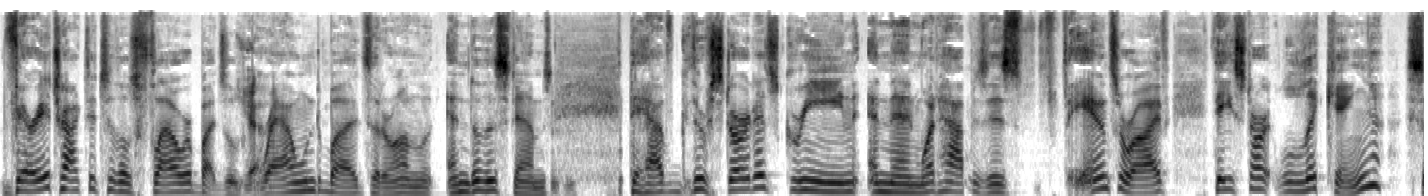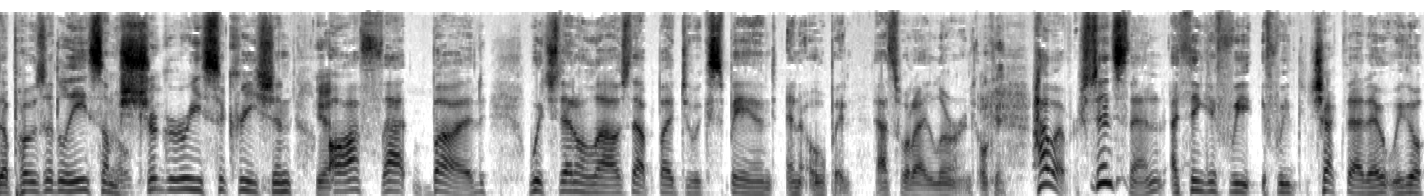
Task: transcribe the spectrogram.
very attracted to those flower buds, those Yeah. Mm-hmm. round buds that are on the end of the stems. They have they start as green, and then what happens is the ants arrive. They start licking, supposedly, some sugary secretion Yeah. off that bud, which then allows that bud to expand and open. That's what I learned. Okay. However, since then, I think if we if we check that out, we go,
